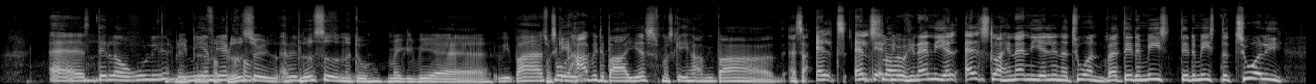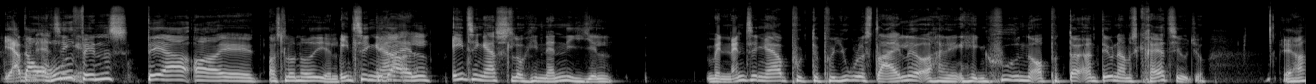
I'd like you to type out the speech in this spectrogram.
Er stille og roligt? vi er blevet for blødsødende, er vi, blødsødende, du, Mikkel. Vi er... vi er bare Måske små, har vi det bare, yes. Måske har vi bare... Altså, alt, alt Det- slår men- jo hinanden ihjel. Alt slår hinanden ihjel i naturen. Hvad, det, er det, mest, det er det mest naturlige, Ja, der overhovedet alting- findes. Det er at, øh, at slå noget ihjel. En ting, det er, alle. en ting er at slå hinanden ihjel. Men en anden ting er at putte det på hjul og stejle og hænge, hænge huden op på døren. Det er jo nærmest kreativt jo. Ja.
